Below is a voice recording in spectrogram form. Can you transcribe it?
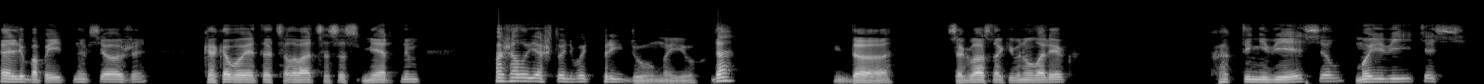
Любопытно все же, каково это целоваться со смертным, Пожалуй, я что-нибудь придумаю, да? — Да, — согласно кивнул Олег. — Как ты не весел, мой Витязь!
